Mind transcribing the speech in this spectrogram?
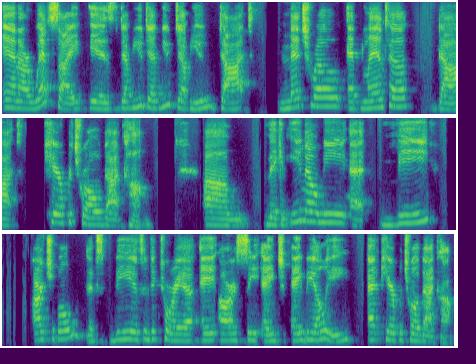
And our website is www.metroatlanta.carepatrol.com. Um, they can email me at v Archable, that's V as in Victoria, A R C H A B L E, at carepatrol.com.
